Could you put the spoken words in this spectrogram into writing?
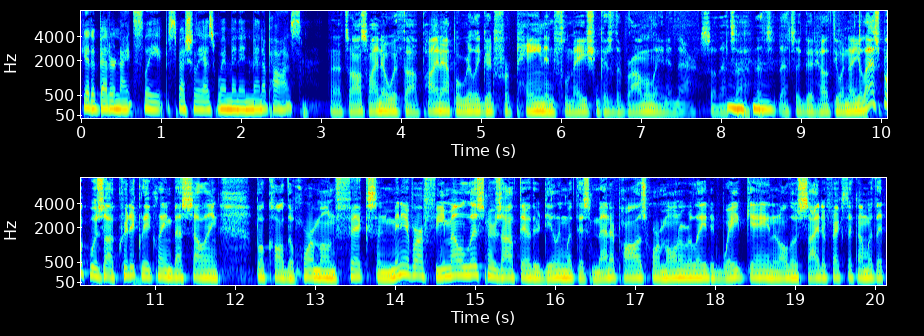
get a better night's sleep, especially as women in menopause. That's awesome. I know with uh, pineapple, really good for pain, inflammation because of the bromelain in there. So that's mm-hmm. a that's that's a good healthy one. Now, your last book was a critically acclaimed, best-selling book called The Hormone Fix, and many of our female listeners out there they're dealing with this menopause, hormonal-related weight gain, and all those side effects that come with it.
